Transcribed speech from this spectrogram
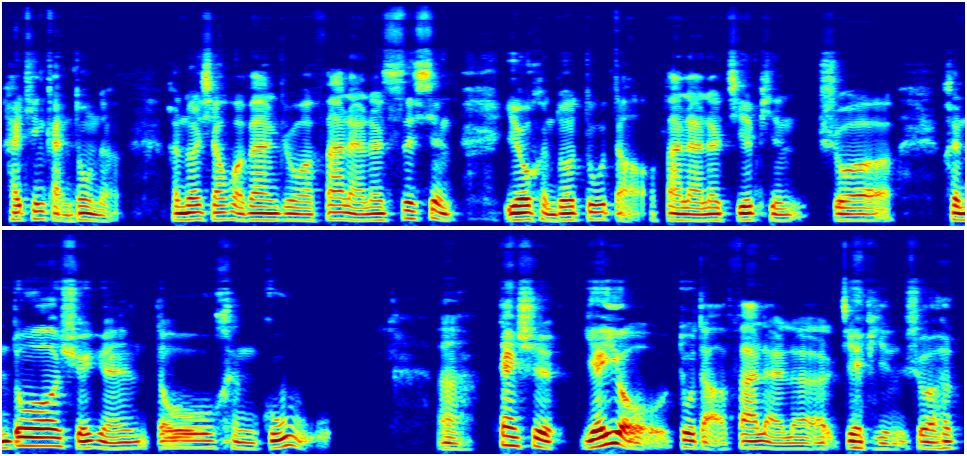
还挺感动的。很多小伙伴给我发来了私信，也有很多督导发来了截屏，说很多学员都很鼓舞，啊，但是也有督导发来了截屏，说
